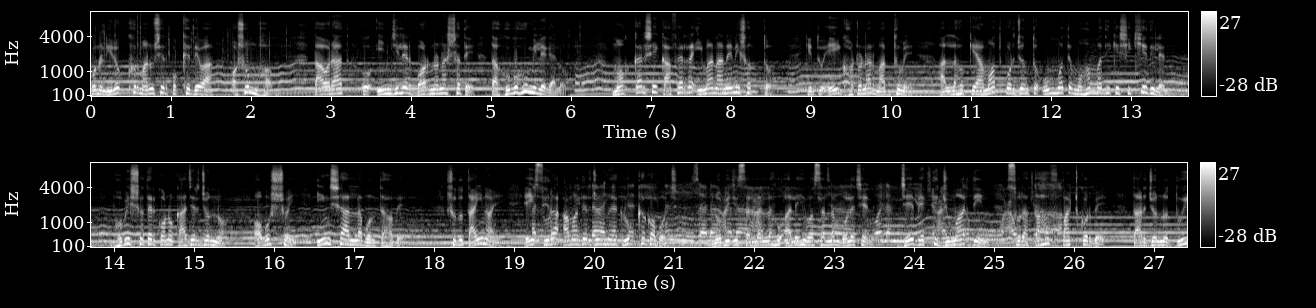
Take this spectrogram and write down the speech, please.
কোনো নিরক্ষর মানুষের পক্ষে দেওয়া অসম্ভব। তাওরাত ও ইঞ্জিলের বর্ণনার সাথে তা হুবহু মিলে গেল। মক্কার সেই কাফেররা ইমান আনেনি সত্য, কিন্তু এই ঘটনার মাধ্যমে আল্লাহ কেয়ামত পর্যন্ত উম্মতে মোহাম্মদীকে শিখিয়ে দিলেন, ভবিষ্যতের কোনো কাজের জন্য অবশ্যই ইনশা আল্লাহ বলতে হবে। শুধু তাই নয়, এই সুরা আমাদের জন্য এক রক্ষা কবচ। নবীজি সাল্লাল্লাহু আলাইহি ওয়াসাল্লাম বলেছেন যে ব্যক্তি জুমার দিন সুরা কাহফ পাঠ করবে, তার জন্য দুই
